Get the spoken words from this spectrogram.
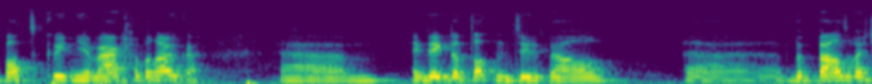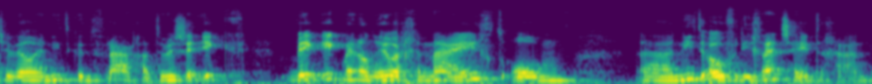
wat kun je waar gebruiken. Um, ik denk dat dat natuurlijk wel bepaalt wat je wel en niet kunt vragen. Tenminste, ik, ik, ik ben dan heel erg geneigd om uh, niet over die grens heen te gaan.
